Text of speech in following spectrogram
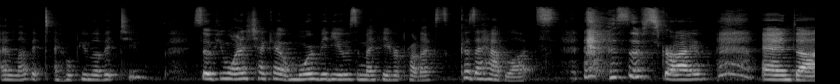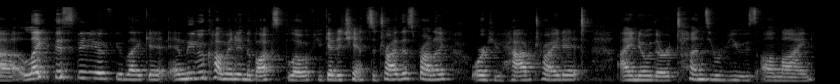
I love it. I hope you love it too. So if you want to check out more videos of my favorite products, because I have lots, subscribe and uh, like this video if you like it, and leave a comment in the box below if you get a chance to try this product or if you have tried it. I know there are tons of reviews online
